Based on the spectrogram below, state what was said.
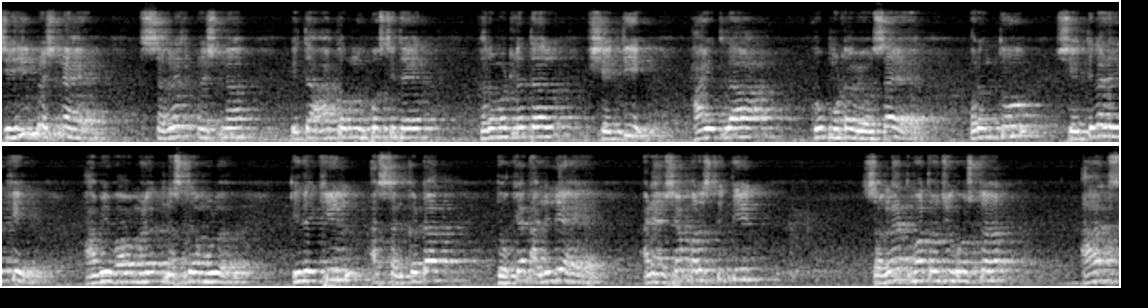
जेही प्रश्न आहेत सगळेच प्रश्न इथं आ करून उपस्थित आहेत. खरं म्हटलं तर शेती हा इथला खूप मोठा व्यवसाय आहे. परंतु शेतीला देखील हमी भाव मिळत नसल्यामुळं ती देखील आज संकटात धोक्यात आलेली आहे. आणि अशा परिस्थितीत सगळ्यात महत्त्वाची गोष्ट आज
